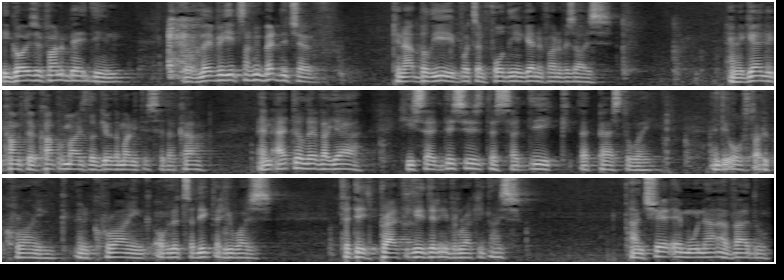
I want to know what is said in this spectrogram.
he goes in front of Beit Din. Levi Yitzchak Berdichev cannot believe what's unfolding again in front of his eyes. And again, they come to a compromise, they'll give the money to Tzedakah. And at the Levaya, he said, This is the Sadiq that passed away. And they all started crying and crying over the Sadiq that he was that they practically didn't even recognize. And Anshe emuna avadu.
